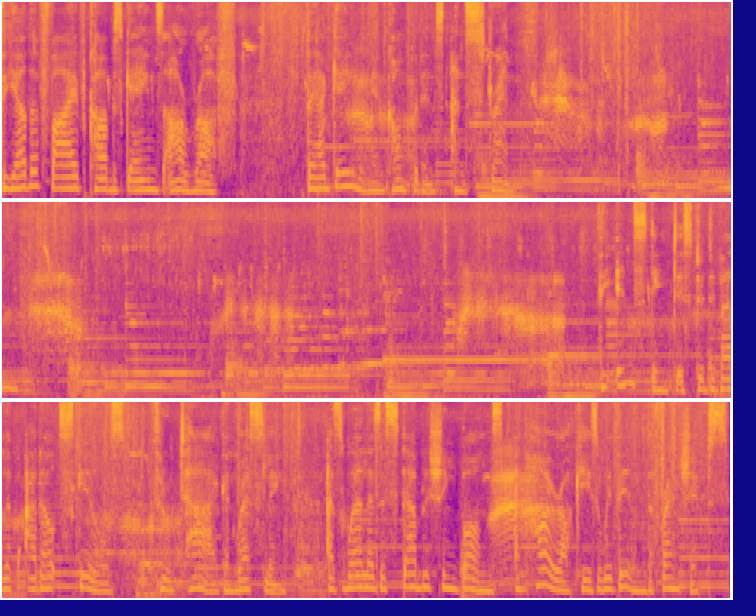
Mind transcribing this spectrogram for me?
The other five Cubs games are rough. They are gaining in confidence and strength. Instinct is to develop adult skills through tag and wrestling, as well as establishing bonds and hierarchies within the friendships.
